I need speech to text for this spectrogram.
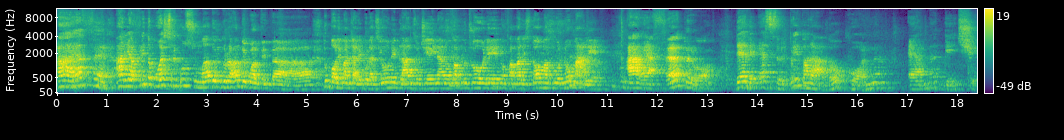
AF, aria fritta può essere consumato in grande quantità. Tu vuoi mangiare colazione, pranzo, cena, non fa bruciole, non fa male stomaco, non male. AF però deve essere preparato con MDC,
